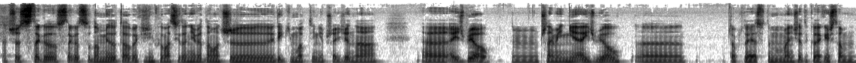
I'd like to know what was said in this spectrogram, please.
Znaczy z tego, z tego co do mnie dotarły jakieś informacje, to nie wiadomo, czy Rick and Morty nie przejdzie na e, HBO. Hmm, przynajmniej nie HBO e, to, które jest w tym momencie, tylko jakieś tam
